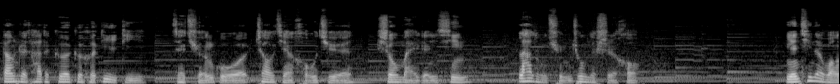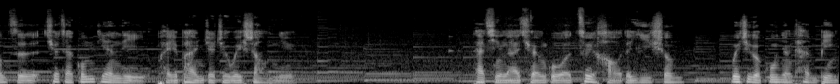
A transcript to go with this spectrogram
当着他的哥哥和弟弟在全国召见侯爵、收买人心、拉拢群众的时候，年轻的王子却在宫殿里陪伴着这位少女。他请来全国最好的医生，为这个姑娘看病，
